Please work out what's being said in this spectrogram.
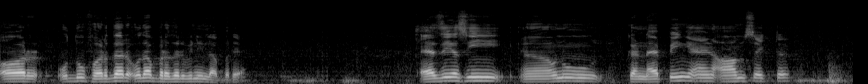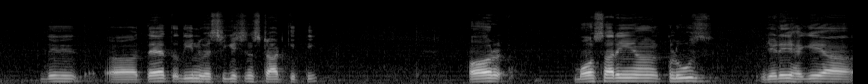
ਔਰ ਉਦੋਂ ਫਰਦਰ ਉਹਦਾ ਬ੍ਰਦਰ ਵੀ ਨਹੀਂ ਲੱਭ ਰਿਹਾ। ਐਜ਼ ਏ ਅਸੀਂ ਉਹਨੂੰ ਕਡਨੈਪਿੰਗ ਐਂਡ ਆਰਮ ਸੈਕਟਰ ਦੇ ਤਹਿਤ ਉਹਦੀ ਇਨਵੈਸਟੀਗੇਸ਼ਨ ਸਟਾਰਟ ਕੀਤੀ। ਔਰ ਬਹੁਤ ਸਾਰੀਆਂ ਕਲੂਜ਼ ਜਿਹੜੇ ਹੈਗੇ ਆ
